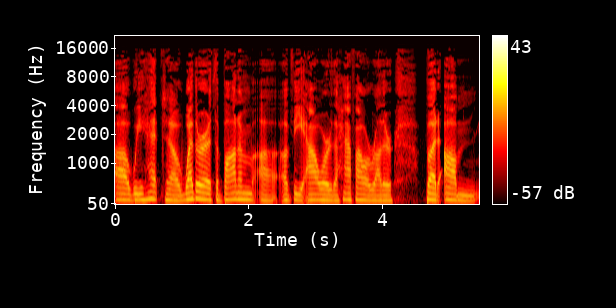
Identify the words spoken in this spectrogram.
uh, we hit uh, weather at the bottom uh, of the hour, the half hour rather. But um,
